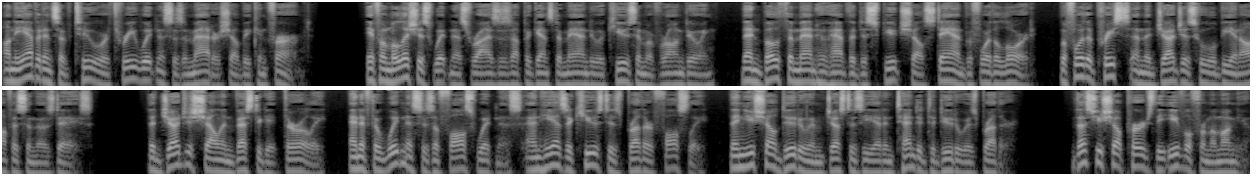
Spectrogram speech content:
On the evidence of two or three witnesses, a matter shall be confirmed. If a malicious witness rises up against a man to accuse him of wrongdoing, then both the men who have the dispute shall stand before the Lord, before the priests and the judges who will be in office in those days. The judges shall investigate thoroughly, and if the witness is a false witness and he has accused his brother falsely, then you shall do to him just as he had intended to do to his brother. Thus you shall purge the evil from among you.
